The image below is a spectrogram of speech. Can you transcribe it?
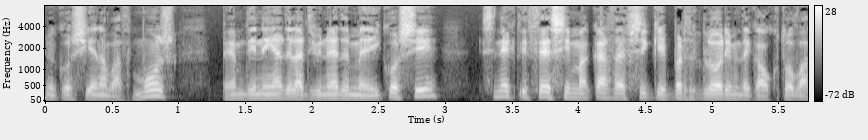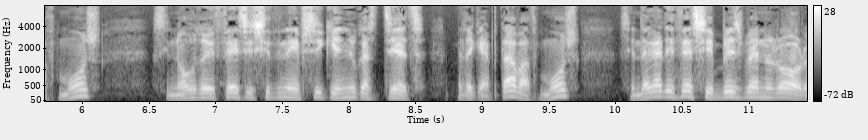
με 21 βαθμού, πέμπτη είναι η Adelaide United με 20, στην έκτη θέση η MacArthur FC και η Perth Glory με 18 βαθμού, στην 8η θέση η Sydney FC και η Newcastle Jets με 17 βαθμού, στην 10η θέση η Brisbane Roar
